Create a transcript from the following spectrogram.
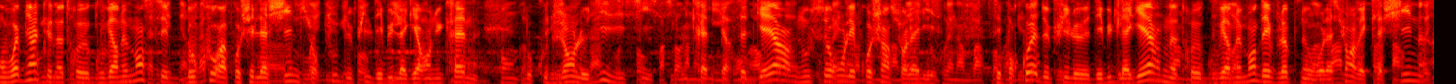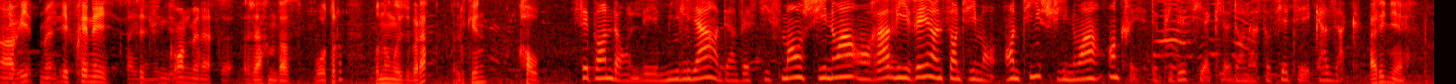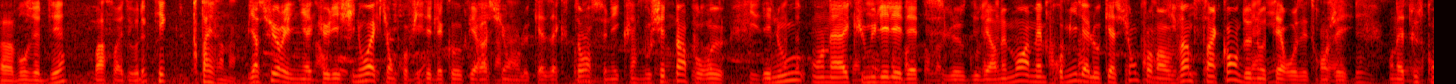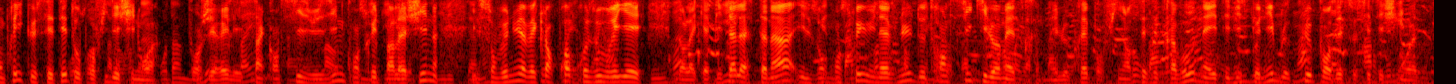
On voit bien que notre gouvernement s'est beaucoup rapproché de la Chine, surtout depuis le début de la guerre en Ukraine. Beaucoup de gens le disent ici. Si l'Ukraine perd cette guerre, nous serons les prochains sur la liste. C'est pourquoi, depuis le début de la guerre, notre gouvernement développe nos relations avec la Chine à un rythme effréné. C'est une grande menace. Cependant, les milliards d'investissements chinois ont ravivé un sentiment anti-chinois ancré depuis des siècles dans la société kazakh. Bien sûr, il n'y a que les Chinois qui ont profité de la coopération. Le Kazakhstan, ce n'est qu'une bouchée de pain pour eux. Et nous, on a accumulé les dettes. Le gouvernement a même promis l'allocation pendant 25 ans de nos terres aux étrangers. On a tous compris que c'était au profit des Chinois. Pour gérer les 56 usines construites par la Chine, ils sont venus avec leurs propres ouvriers. Dans la capitale Astana, ils ont construit une avenue de 36 km. Mais le prêt pour financer ces travaux n'a été disponible que pour des sociétés chinoises.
